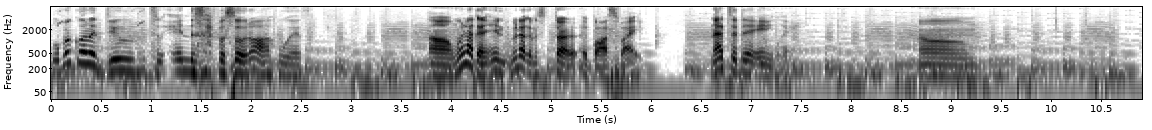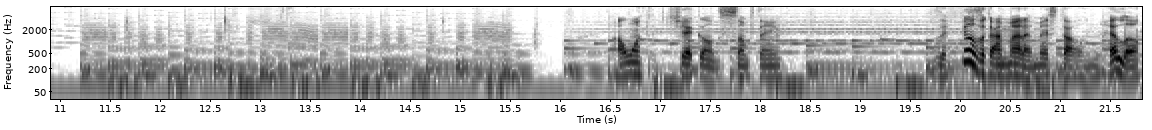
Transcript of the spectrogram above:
what we're gonna do to end this episode off with, um, we're not gonna end. We're not gonna start a boss fight. Not today, anyway. Um. I want to check on something. Because it feels like I might have missed out on... Hello.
